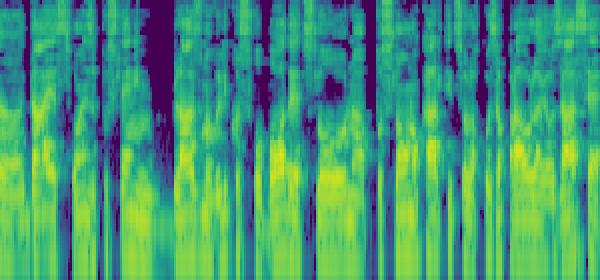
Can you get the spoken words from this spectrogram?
uh, daje svojim zaposlenim blazno veliko svobode, celo na poslovno kartico lahko zapravljajo zase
